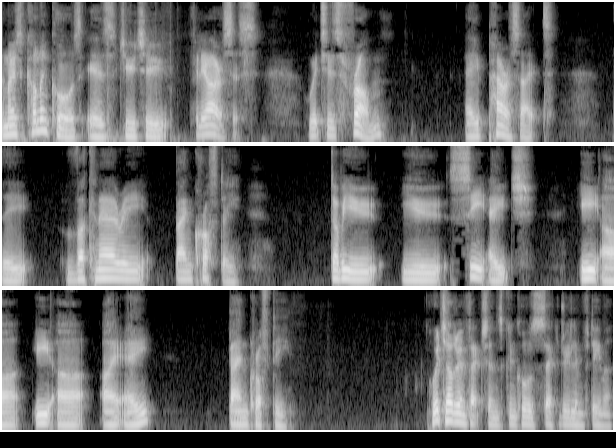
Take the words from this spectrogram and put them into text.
The most common cause is due to filariasis, which is from a parasite, the Wuchereria bancrofti, W U C H E R E R I A, bancrofti. Which other infections can cause secondary lymphedema?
